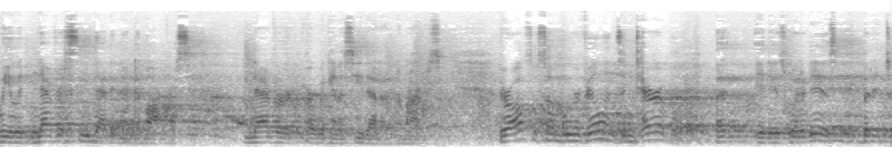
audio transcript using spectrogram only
We would never see that in a democracy. Never are we going to see that in a democracy. There are also some who are villains and terrible, but it is what it is. But it's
